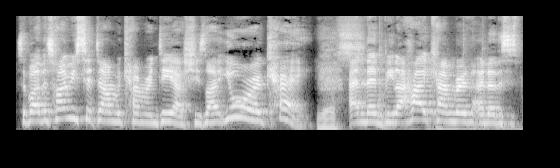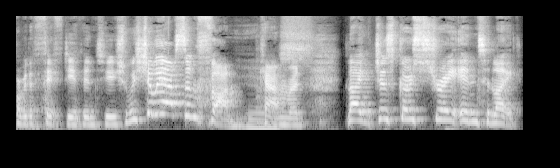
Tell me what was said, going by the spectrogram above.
So by the time you sit down with Cameron Diaz, she's like, you're okay. Yes. And then be like, hi, Cameron. I know this is probably the 50th interview. Should we, should we have some fun, Yes. Cameron? Like, just go straight into like,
